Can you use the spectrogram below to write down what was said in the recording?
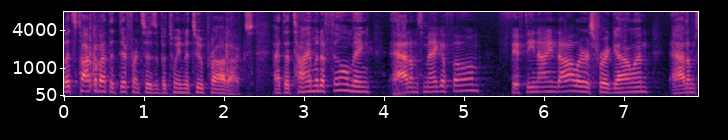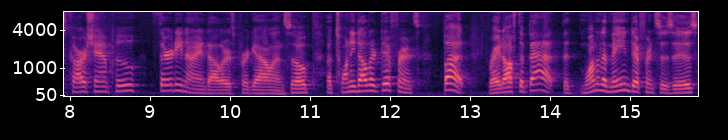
let's talk about the differences between the two products. At the time of the filming, Adams Mega Foam, $59 for a gallon. Adams Car Shampoo, $39 per gallon. So a $20 difference. But right off the bat, the, one of the main differences is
